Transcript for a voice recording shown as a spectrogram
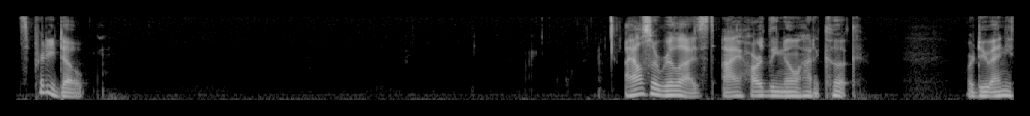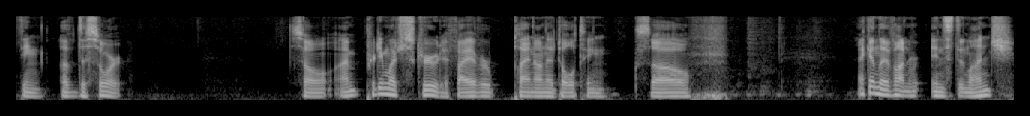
It's pretty dope. I also realized I hardly know how to cook or do anything of the sort. So I'm pretty much screwed if I ever plan on adulting. So I can live on instant lunch.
